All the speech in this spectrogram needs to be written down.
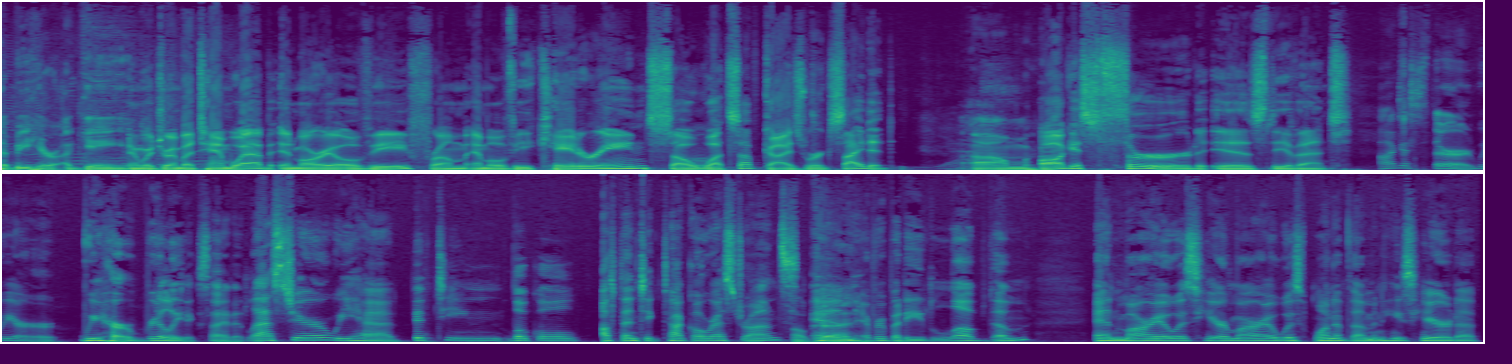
to be here again. And we're joined by Tam Webb and Mario OV from MOV Catering. So what's up, guys? We're excited. Um, August 3rd is the event. August 3rd. We are we are really excited. Last year we had 15 local authentic taco restaurants Okay. and everybody loved them. And Mario was here. Mario was one of them and he's here to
